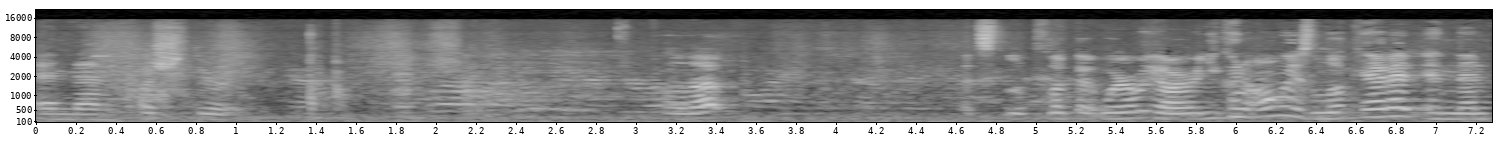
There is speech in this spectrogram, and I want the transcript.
and then push through. Pull up. Let's look, look at where we are. You can always look at it and then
